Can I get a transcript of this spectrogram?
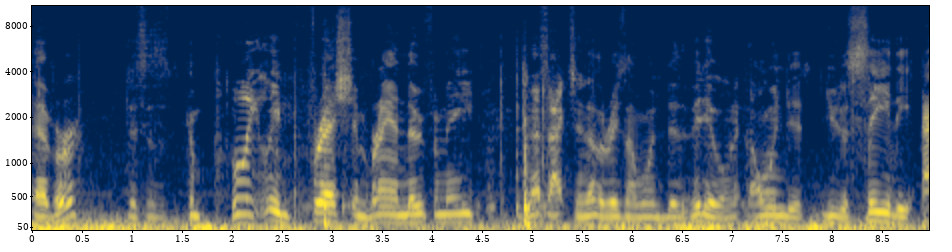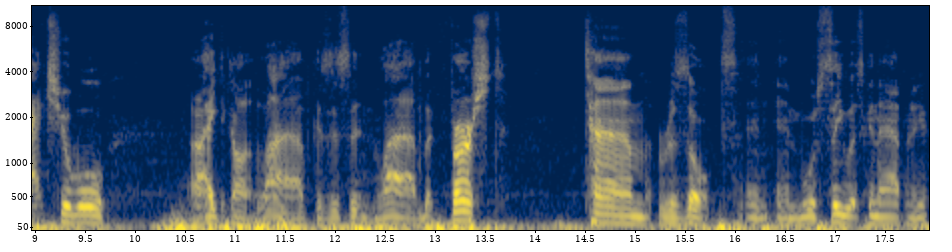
ever, this is completely fresh and brand new for me. And that's actually another reason I wanted to do the video on it. I wanted you to see the actual, I hate to call it live because this isn't live, but first time results. And, and we'll see what's going to happen here.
